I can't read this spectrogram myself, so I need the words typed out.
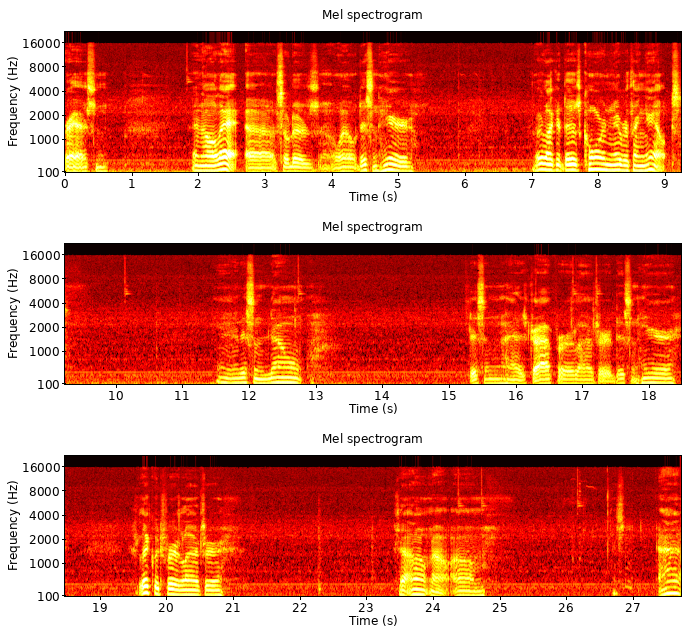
grass, and and all that. Uh, so does, well, this in here Look like it does corn and everything else. And this one don't. This one has dry fertilizer. This one here liquid fertilizer. So I don't know. Um, I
